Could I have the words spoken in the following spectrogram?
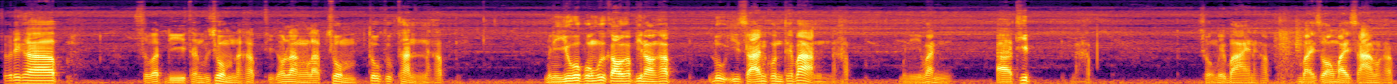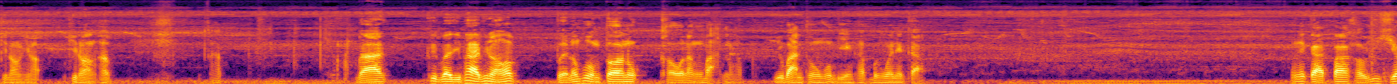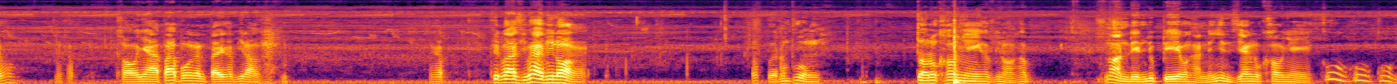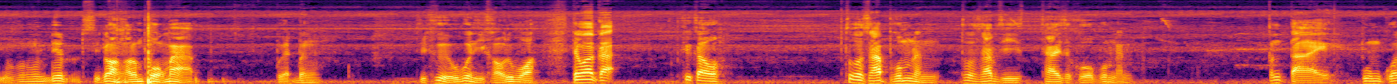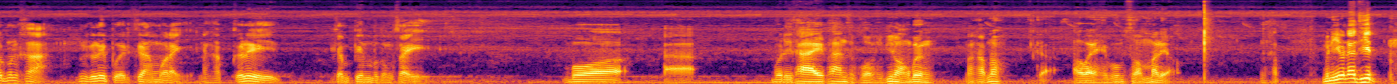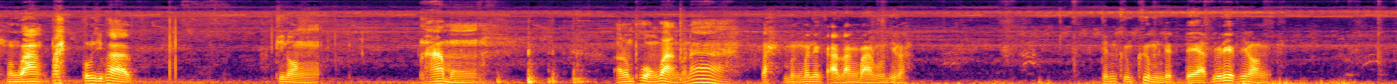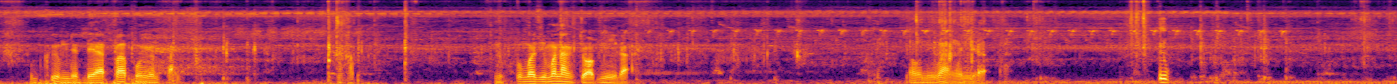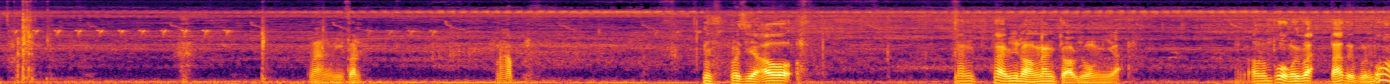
สวัสดีครับ สวัสดีท่านผู้ชมนะครับ ที่กำลังรับชมทุกทุกท่านนะครับวันนี้อยู่กับผมคือเก่าครับพี่น้องครับ ลูกอีสานคนไทยบ้านนะครับวันนี้วันอาทิตย์นะครับช่วงบ่ายๆนะครับบ่ายสองบ่ายสามนะครับ พี่น้องพี่น้องพี่น้องครับนะครับบาคือว่าสิพาพี่น้องครับเปิดลำโพงตอนกเขาลังบาทนะครับ อยู่บ้านทงผมเองครับเบิ่งบรรยากาศบรรยากาศป่าเขายี่เขียวนะครับ เขาหญ้าป้าปนกันไปครับพี่น้องครับนะครับคิดว่าสิพาพี่น้องก็เปิดลำโพงตอนนกเขาใหญ่ครับพี่น้องครับ นอนเด่นยู่เปรบางหันได้ยินเสียงนกเขาใหญ่กู้กู้กู้อยู่เดี๋ยวสิร้องเอาลำโพงมาเปิดเบิ่งสิคืออุบลสีเขาหรือบ่แต่ว่าก็คือเก่าโทรศัพท์ผมนั่นโทรศัพท์สีทายสโคผมนั่นมันตายปุ่มกดมันขาดมันก็เลยเปิดเครื่องบ่ได้นะครับ ก็เลย จำเป็นบ่ต้องใส่บ่อ่าบริทายผ่านสกอให้พี่น้องเบิ่งนะครับเนาะก็เอาไว้ให้ผมสอมมาแล้วนะครับวันนี้วันอาทิตย์ว่างๆไปผมสิพาพี่น้องห้าหมองอาลำโพงว่างก็น่าไปเบิ่งบรรยากาศหลังบ้านผมทีละเป็นคืมๆแดดๆอยู่เด้พี่น้องคืมๆแดดๆฟ้าฝนกันไป ผมว่าสิมานั่งจอบนี่ละเอานี่ว่างไว้นี่ละอึ๊บว่างนี่ก่อนนะครับ นี่ว่าสิเอานั่งพาพี่น้องนั่งจอบอยู่ตรงนี้ละเอาลำโพงไว้วะป้าไปฝุ่นบ่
